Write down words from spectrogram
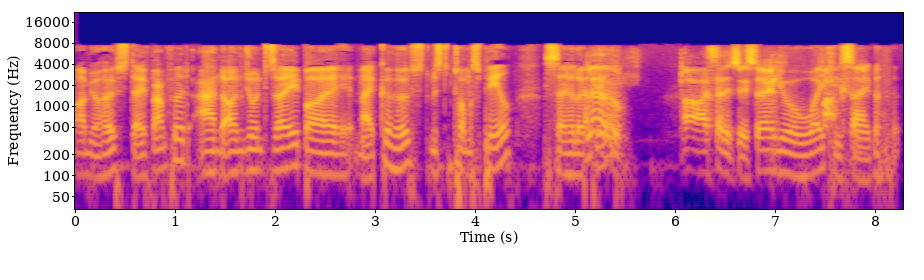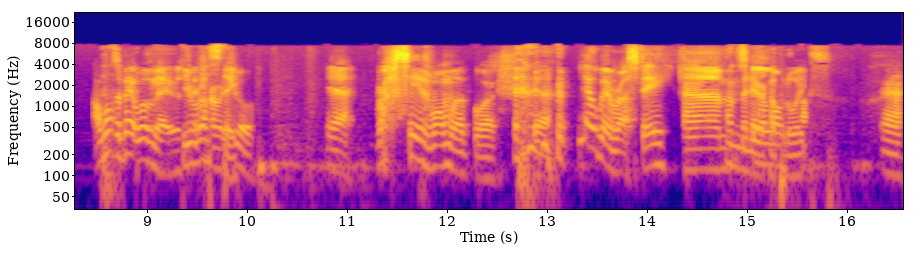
I'm your host, Dave Bamford, and I'm joined today by my co-host, Mr. Thomas Peel. Say hello, Hello. Peel. Oh, I said it too soon. You were way too sake. soon. I was a bit, wasn't it? it was You're rusty. premature. Yeah, rusty is one word for it. Yeah, a little bit rusty. Um, haven't been here a couple of weeks. Yeah.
